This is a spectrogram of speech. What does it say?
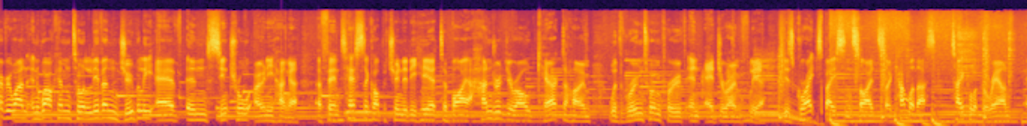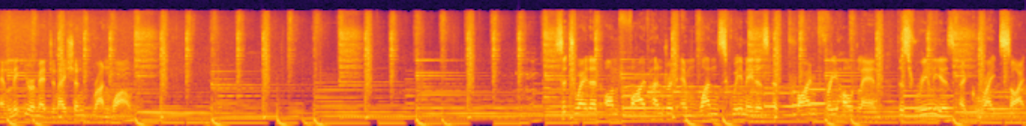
everyone and welcome to 11 Jubilee Ave in central Onehunga. A fantastic opportunity here to buy a 100 year old character home with room to improve and add your own flair. There's great space inside so come with us, take a look around and let your imagination run wild. Situated on 501 square metres of prime freehold land, this really is a great site.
